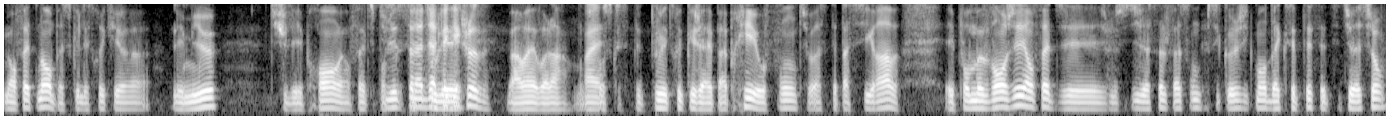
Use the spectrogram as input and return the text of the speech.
Mais en fait, non, parce que les trucs les mieux, tu les prends et en fait, je pense Tu que ça a déjà fait les- quelque chose? Bah ouais, voilà. Donc, Ouais. Je pense que c'était tous les trucs que j'avais pas pris et au fond, tu vois, c'était pas si grave. Et pour me venger, en fait, je me suis dit, la seule façon psychologiquement d'accepter cette situation,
